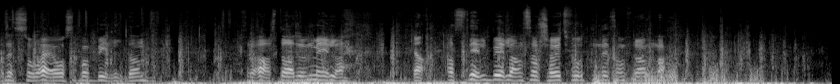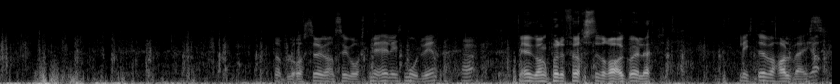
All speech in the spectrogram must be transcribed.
Og det så jeg også på bildene fra stadionmila. Ja. At stillbilene så skjøt foten litt sånn fram, da. Nå blåser det ganske godt. Vi har litt motvind. Ja. Vi er i gang på det første draget og har løpt litt over halvveis.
